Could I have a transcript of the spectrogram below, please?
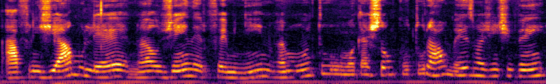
afligir a mulher, né, o gênero feminino, é muito uma questão cultural mesmo. A gente vem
